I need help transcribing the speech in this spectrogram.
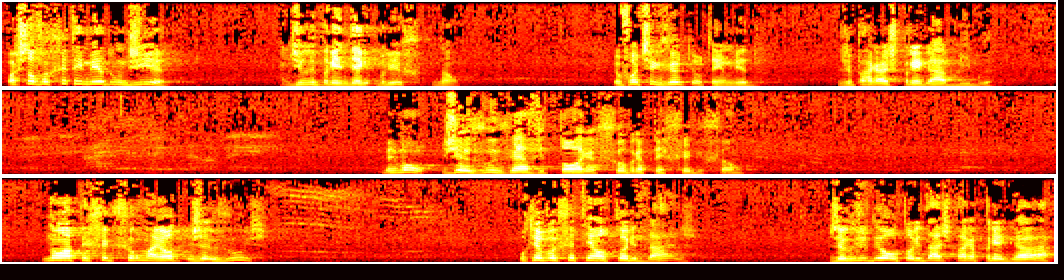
Pastor, você tem medo um dia de lhe prender por isso? Não. Eu vou te dizer que eu tenho medo de parar de pregar a Bíblia. Meu irmão, Jesus é a vitória sobre a perseguição. Não há perseguição maior do que Jesus. Porque você tem autoridade. Jesus deu autoridade para pregar.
